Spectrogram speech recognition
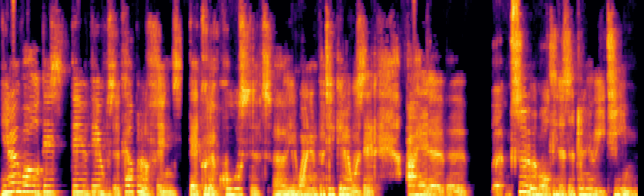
You know, well, there's there, there was a couple of things that could have caused it. Uh, you know, one in particular was that I had a, a, a sort of a multidisciplinary team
